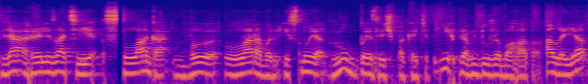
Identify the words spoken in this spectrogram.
для реалізації слага в Laravel існує ну безліч пакетів, їх прям дуже багато. Але я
